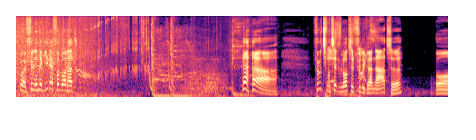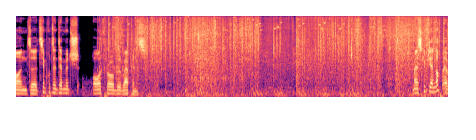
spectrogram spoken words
Guck mal, wie viel Energie der verloren hat. Haha. 50% Reloaded für die Granate. Und äh, 10% Damage all throwable weapons. Ich meine, es gibt ja noch mehr.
